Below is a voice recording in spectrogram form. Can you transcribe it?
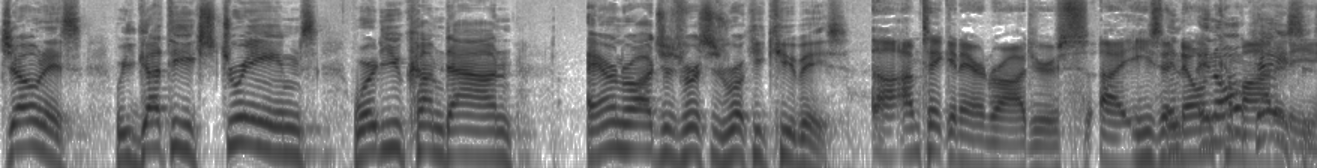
Jonas, we got the extremes. Where do you come down? Aaron Rodgers versus rookie QBs. Uh, I'm taking Aaron Rodgers. Uh, he's a In- known in commodity.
